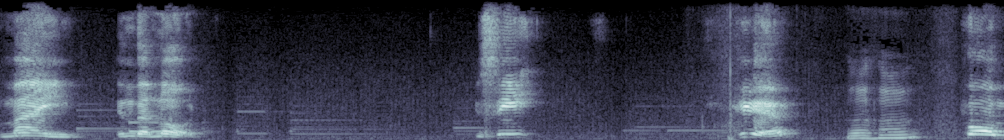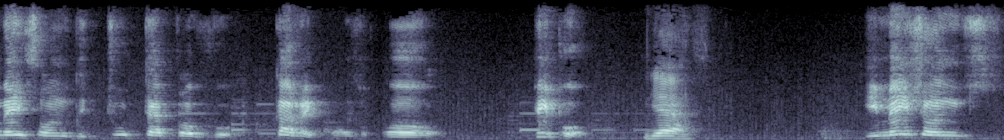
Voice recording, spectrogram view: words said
mind in the Lord. You see, here Mm-hmm. Paul mentions the two type of characters or people. Yes. He mentions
